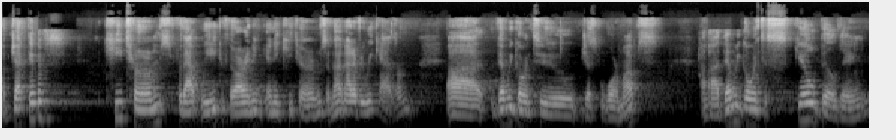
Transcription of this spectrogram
objectives key terms for that week, if there are any, any key terms, and not, not every week has them. Uh, then we go into just warm ups. Uh, then we go into skill building,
